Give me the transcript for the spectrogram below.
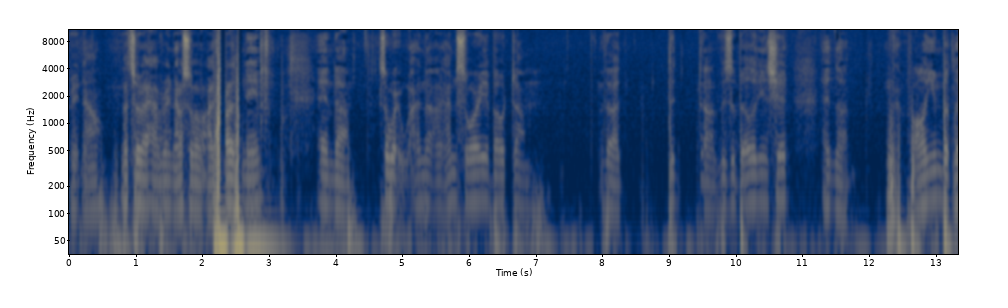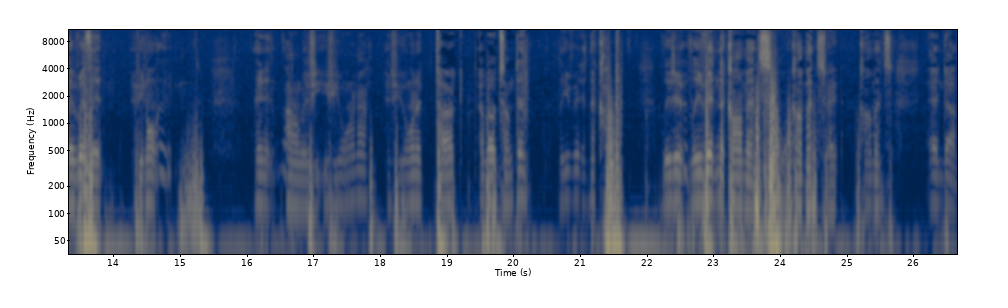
right now. That's what I have right now. So I thought of the name, and uh, so we're. And, uh, I'm sorry about um the the uh, visibility and shit, and the volume, but live with it. If you don't, and it, um, if you, if you wanna if you wanna talk about something, leave it in the com- leave it leave it in the comments comments right comments, and um,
